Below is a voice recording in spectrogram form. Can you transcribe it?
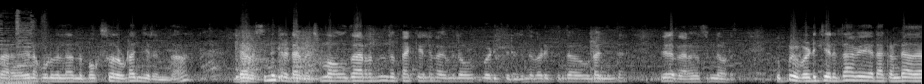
பாருங்க இதில் கொடுக்கல அந்த பாக்ஸில் உடஞ்சிருந்தா டேமேஜ் சின்ன சின்ன டேமேஜ் சும்மா உதாரணத்துக்கு இந்த பேக்கெட்டில் இதில் வெடிச்சிருக்கு. இந்த வெடிப்பு இந்த உடஞ்சிருந்த இதில் பாருங்க சின்ன உடை இப்படி வெடிச்சிருந்தா அவை இதை கண்டு அதை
